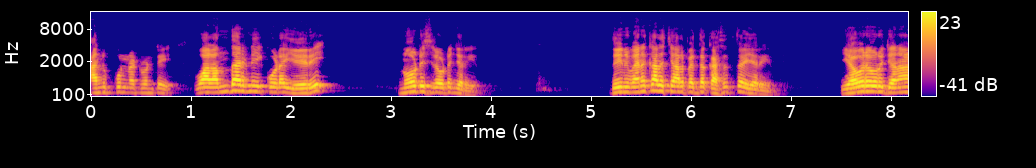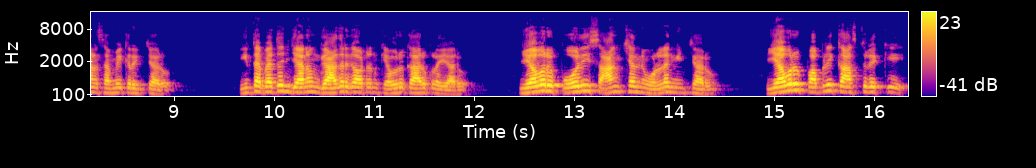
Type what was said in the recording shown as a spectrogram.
అనుకున్నటువంటి వాళ్ళందరినీ కూడా ఏరి నోటీసులు ఇవ్వటం జరిగింది. దీని వెనకాల చాలా పెద్ద కసత్త జరిగింది. ఎవరెవరు జనాన్ని సమీకరించారు? ఇంత పెద్ద జనం గ్యాదర్ కావడానికి ఎవరు కారకులయ్యారు? ఎవరు పోలీస్ ఆంక్షల్ని ఉల్లంఘించారు? ఎవరు పబ్లిక్ ఆస్తులకి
